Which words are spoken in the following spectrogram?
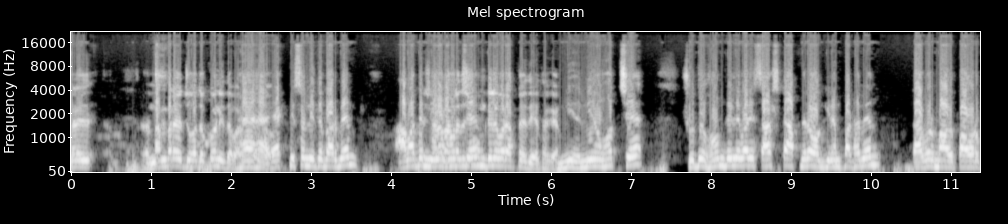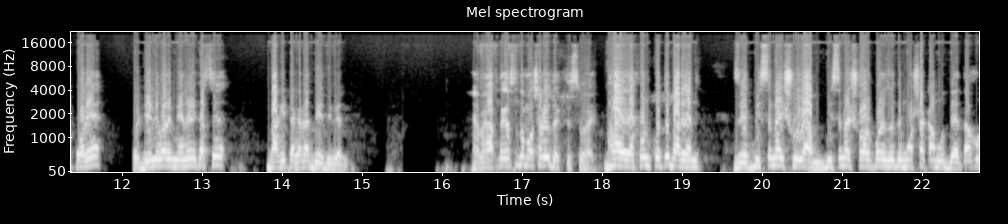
মানে নাম্বারে যোগাযোগ করে নিতে পারবেন। হ্যাঁ হ্যাঁ এক নিতে পারবেন। আমাদের নিয়ম হচ্ছে হোম ডেলিভারি আপনি দিয়ে থাকেন। নিয়ম হচ্ছে শুধু হোম ডেলিভারি চার্জটা আপনারা অগ্রিম পাঠাবেন তারপর মাল পাওয়ার পরে ডেলিভারি ম্যানের কাছে বাকি টাকাটা দিয়ে দিবেন। হ্যাঁ ভাই আপনার কাছে তো মশারিও দেখতেছি ভাই। ভাই এখন করতে পারেন যে বিছানায় শুলাম বিছানায় শোয়ার পরে যদি মশা কামড় দেয় তখন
